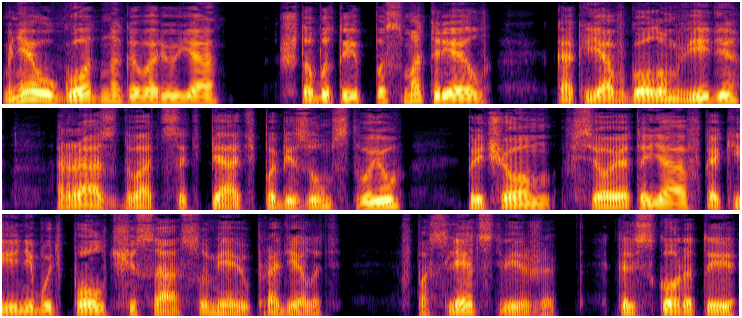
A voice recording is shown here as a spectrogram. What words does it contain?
Мне угодно, говорю я, чтобы ты посмотрел, как я в голом виде раз двадцать пять побезумствую, причем все это я в какие-нибудь полчаса сумею проделать. Впоследствии же, коль скоро ты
